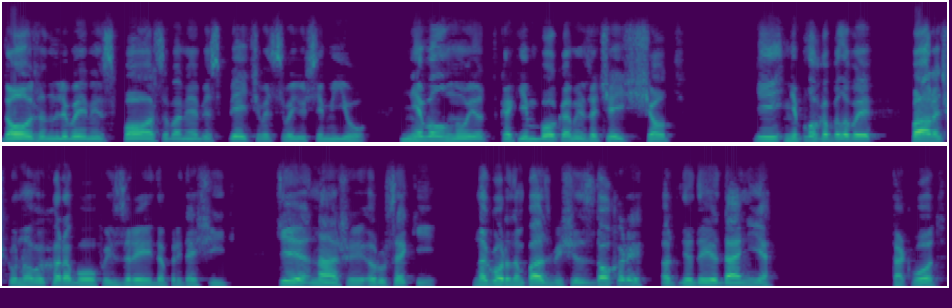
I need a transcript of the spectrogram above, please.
должен любыми способами обеспечивать свою семью, не волнует, каким боком и за чей счет. И неплохо было бы парочку новых рабов из рейда притащить, те наши русаки на горном пастбище сдохли от недоедания. Так вот,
